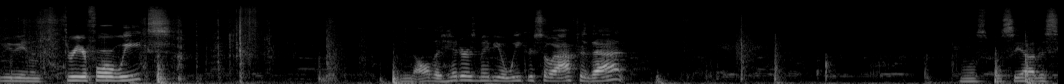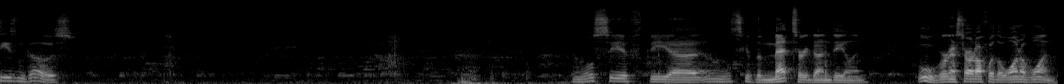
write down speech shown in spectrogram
Maybe in three or four weeks all the hitters maybe a week or so after that. We'll, we'll see how the season goes. And we'll see if the uh, we'll see if the Mets are done dealing. Ooh, we're gonna start off with a one of one.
